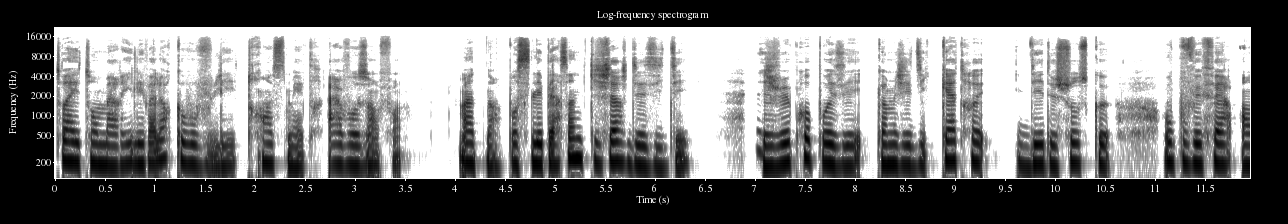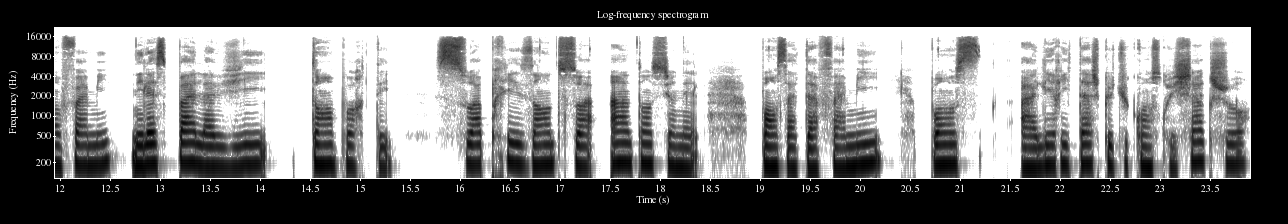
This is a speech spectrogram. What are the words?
Toi et ton mari, les valeurs que vous voulez transmettre à vos enfants. Maintenant, pour les personnes qui cherchent des idées, je vais proposer, comme j'ai dit, quatre idées de choses que vous pouvez faire en famille. Ne laisse pas la vie t'emporter. Sois présente, sois intentionnelle. Pense à ta famille, pense à l'héritage que tu construis chaque jour.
